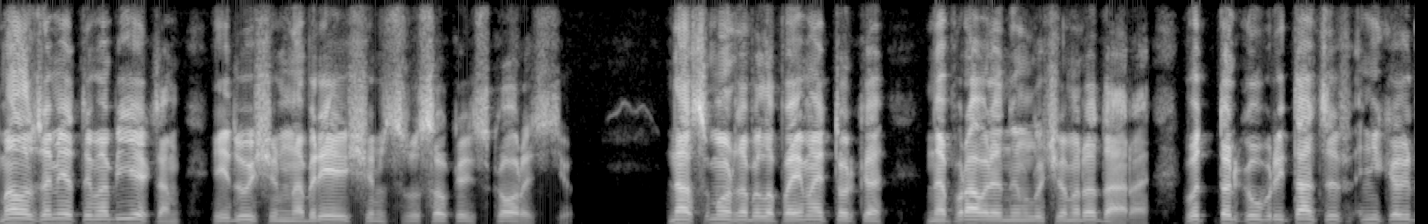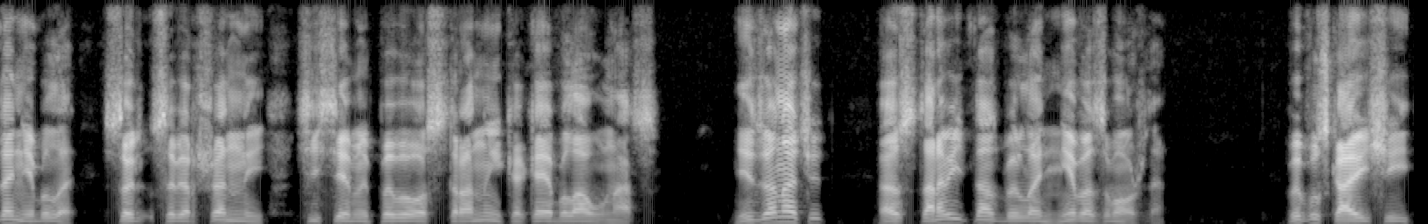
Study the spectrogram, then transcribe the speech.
малозаметным объектом, идущим на бреющем с высокой скоростью. Нас можно было поймать только направленным лучом радара. Вот только у британцев никогда не было столь совершенной системы ПВО страны, какая была у нас. И значит, остановить нас было невозможно. Выпускающий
